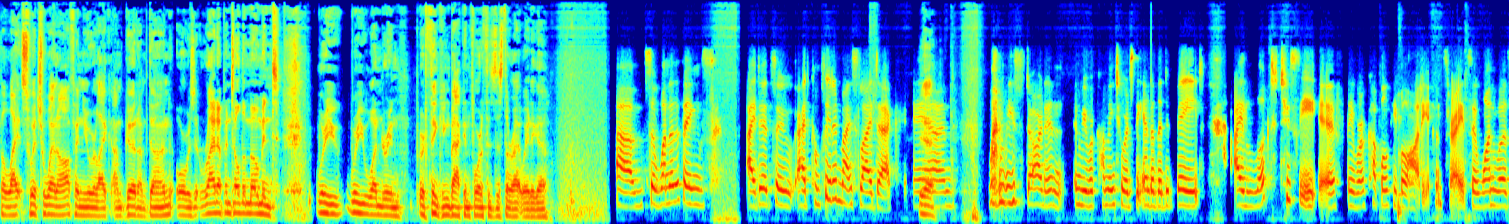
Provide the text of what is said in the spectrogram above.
the light switch went off and you were like, "I'm good, I'm done," or was it right up until the moment were you were you wondering or thinking back and forth, "Is this the right way to go?" Um, so one of the things I did, so I had completed my slide deck and yeah. when we started and we were coming towards the end of the debate, I looked to see if there were a couple of people audience, right? So one was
